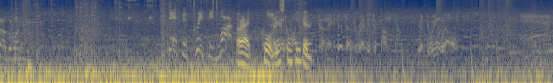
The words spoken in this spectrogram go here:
Another one. This is greasy work. All right. Cool. This is completed. Connected and ready to pump. You're doing well. And.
